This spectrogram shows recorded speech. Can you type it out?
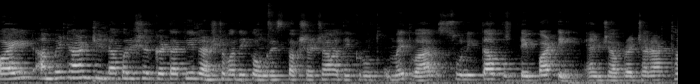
पाईट आंबेठाण जिल्हा परिषद गटातील राष्ट्रवादी काँग्रेस पक्षाच्या अधिकृत उमेदवार सुनीता बुट्टे पाटील यांच्या प्रचारार्थ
